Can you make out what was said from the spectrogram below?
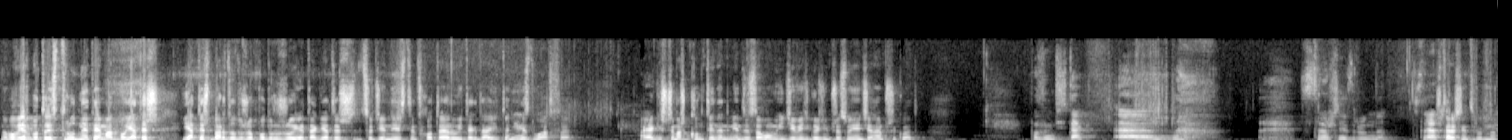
No bo wiesz, bo to jest trudny temat, bo ja też, ja też bardzo dużo podróżuję, tak? Ja też codziennie jestem w hotelu i tak dalej, to nie jest łatwe. A jak jeszcze masz kontynent między sobą i 9 godzin przesunięcia na przykład? Powiem Ci tak, em, Strasznie trudne. Strasznie, Strasznie trudno.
